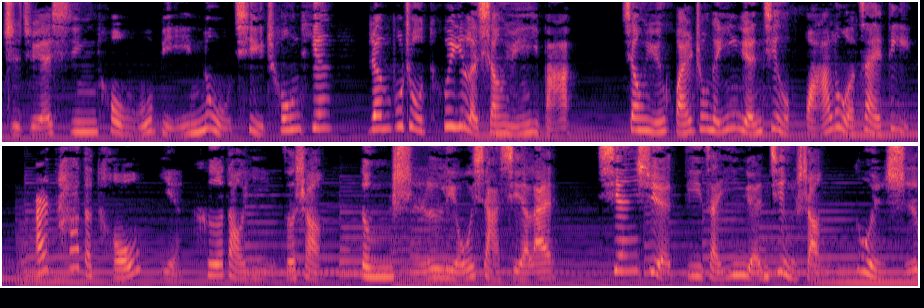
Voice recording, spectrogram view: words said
只觉心痛无比，怒气冲天，忍不住推了湘云一把。湘云怀中的姻缘镜滑落在地，而他的头也磕到椅子上，登时流下血来，鲜血滴在姻缘镜上。顿时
